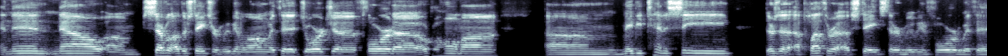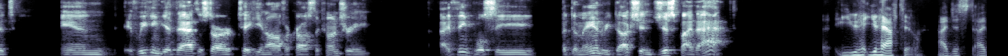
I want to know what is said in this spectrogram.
And then now um, several other states are moving along with it Georgia, Florida, Oklahoma, um, maybe Tennessee. There's a, a plethora of states that are moving forward with it. And if we can get that to start taking off across the country, I think we'll see a demand reduction just by that. You you have to. I just I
